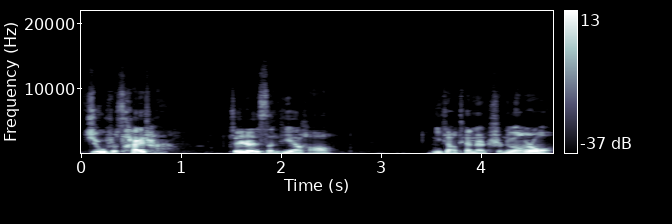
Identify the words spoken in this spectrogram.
就是财产。这人身体也好，你想天天吃牛羊肉，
